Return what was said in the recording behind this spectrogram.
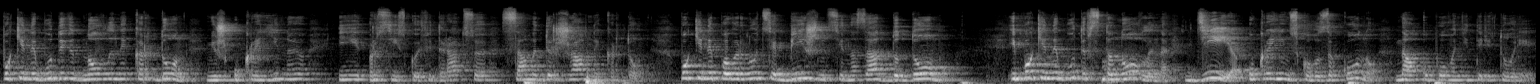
поки не буде відновлений кордон між Україною і Російською Федерацією, саме державний кордон, поки не повернуться біженці назад додому. І поки не буде встановлена дія українського закону на окупованій території,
